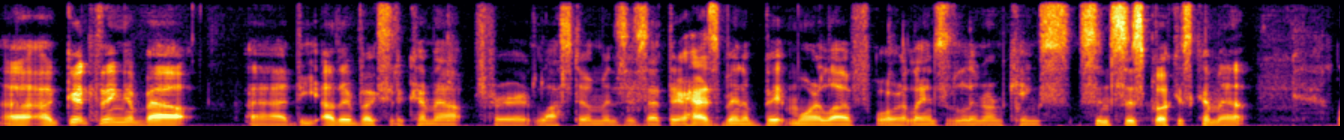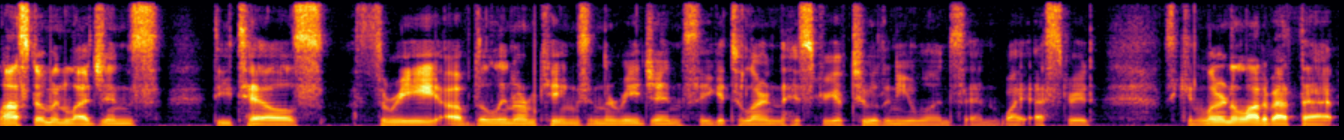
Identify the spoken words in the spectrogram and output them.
Uh, a good thing about uh, the other books that have come out for Lost Omens is that there has been a bit more love for Lands of the Linnorm Kings since this book has come out. Lost Omen Legends details three of the Linnorm Kings in the region, so you get to learn the history of two of the new ones and White Estrid. So you can learn a lot about that.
